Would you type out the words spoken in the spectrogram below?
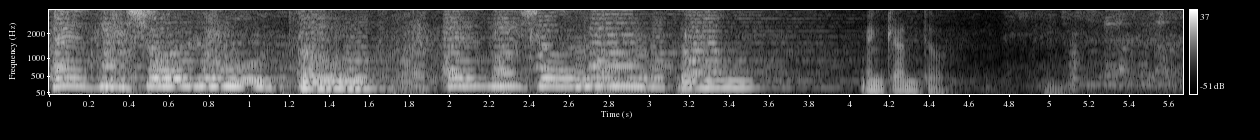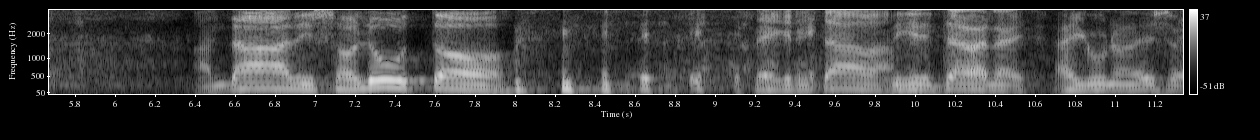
es disoluto, es disoluto. Me encantó. Andá, disoluto. Le gritaba. Y gritaban a- algunos de esos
